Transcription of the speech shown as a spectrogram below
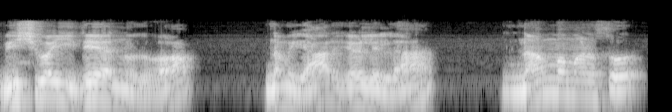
ವಿಶ್ವ ಇದೆ ಅನ್ನೋದು ನಮಗೆ ಯಾರು ಹೇಳಲಿಲ್ಲ. ನಮ್ಮ ಮನಸ್ಸು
